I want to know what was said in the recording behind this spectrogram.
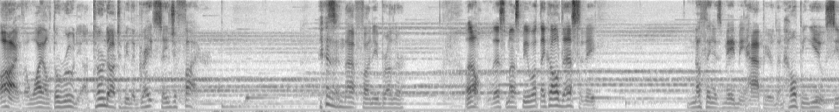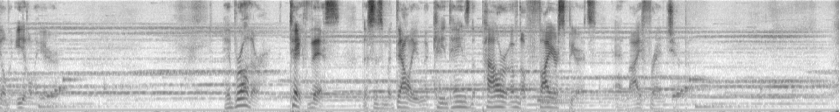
I, the Wild Darunia, turned out to be the great Sage of Fire. Isn't that funny, brother? Well, this must be what they call destiny. Nothing has made me happier than helping you seal the deal here. Hey, brother, take this. This is a medallion that contains the power of the fire spirits and my friendship.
